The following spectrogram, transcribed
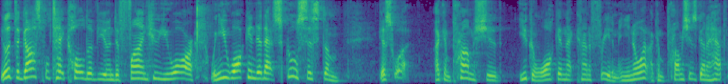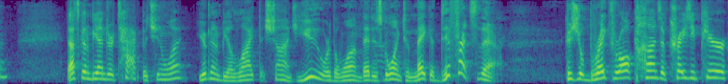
You let the gospel take hold of you and define who you are. When you walk into that school system, guess what? I can promise you, you can walk in that kind of freedom. And you know what? I can promise you it's going to happen. That's going to be under attack, but you know what? You're going to be a light that shines. You are the one that is going to make a difference there. Because you'll break through all kinds of crazy pure,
